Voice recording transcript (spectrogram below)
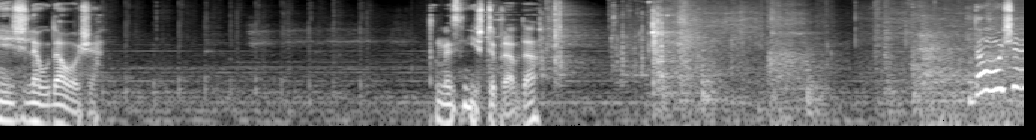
Nieźle udało się. To mnie zniszczy, prawda? Udało się!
